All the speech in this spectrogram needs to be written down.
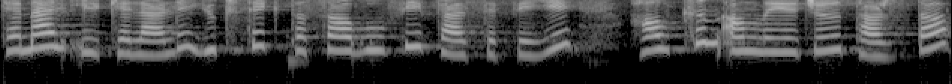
temel ilkelerle yüksek tasavvufi felsefeyi halkın anlayacağı tarzda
